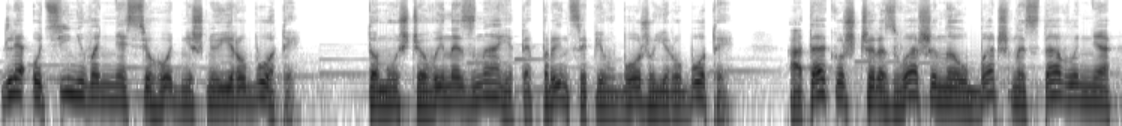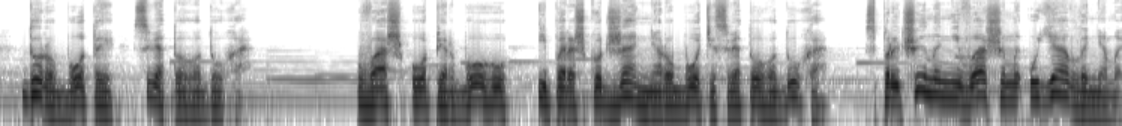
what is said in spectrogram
для оцінювання сьогоднішньої роботи, тому що ви не знаєте принципів Божої роботи, а також через ваше необачне ставлення до роботи Святого Духа. Ваш опір Богу і перешкоджання роботі Святого Духа спричинені вашими уявленнями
